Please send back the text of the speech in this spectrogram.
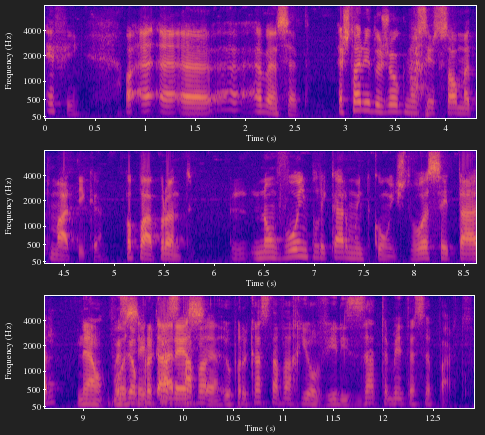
Enfim, a- a- avançando. A história do jogo não ser só matemática. Opa, pronto. Não vou implicar muito com isto. Vou aceitar. Não, Vou mas eu por, aceitar acaso estava, essa- eu por acaso estava a reouvir exatamente essa parte.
